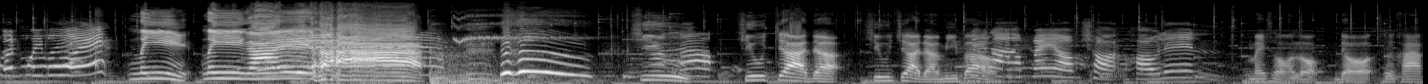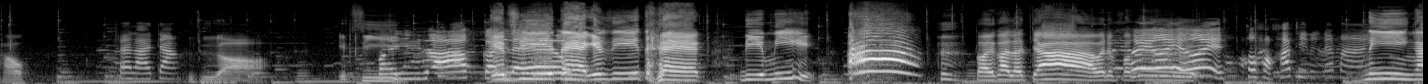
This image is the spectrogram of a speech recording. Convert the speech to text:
เงินมุยมุยนี่ นี่ไงชิวชิวจัดอะชิวจัดอะมีเปล่าเราไม่ยอมช็อตเขาเล่น ไม่สอนหรอก เดี๋ยวเธอฆ่าเขาใจร้ายจังคือคืออะ FC ไม่รักกัน FC แล้วแตก FC แตก ดีมี่อ้าต่อยก่อนแล้วจ้าไม่ได้ฟังเฮ้ยเฮ้ยเฮ้ยเธอขอค่าทีหนึ่งได้ไหมนี่ไง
